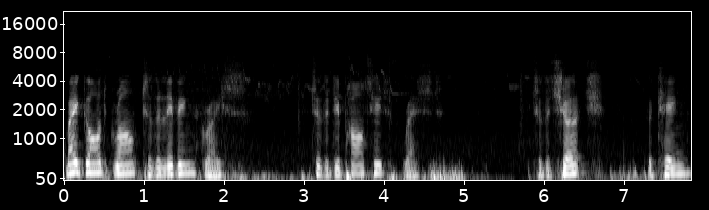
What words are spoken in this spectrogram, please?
May God grant to the living grace, to the departed rest, to the church, the king,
